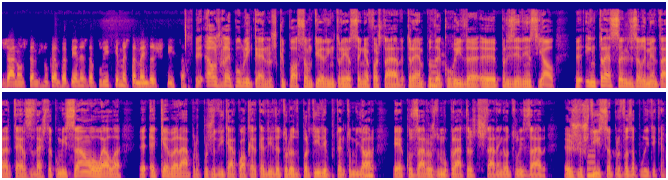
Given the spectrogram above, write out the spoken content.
já não estamos no campo apenas da política, mas também da justiça. Aos republicanos que possam ter interesse em afastar Trump da corrida eh, presidencial, interessa-lhes alimentar a tese desta comissão ou ela eh, acabará por prejudicar qualquer candidatura do partido e, portanto, o melhor é acusar os democratas de estarem a utilizar a justiça para fazer política?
